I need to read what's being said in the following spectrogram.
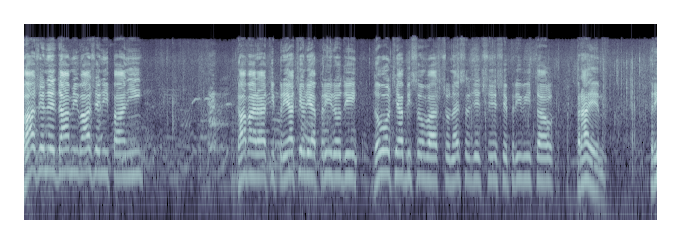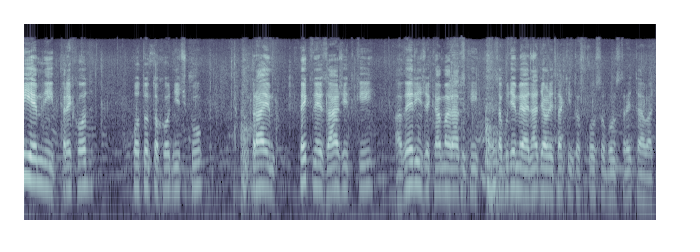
Vážené dámy, vážení páni, kamaráti, priatelia prírody, dovolte, aby som vás čo najsrdečnejšie privítal. Prajem príjemný prechod po tomto chodničku, prajem pekné zážitky a verím, že kamarátsky sa budeme aj naďalej takýmto spôsobom stretávať.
